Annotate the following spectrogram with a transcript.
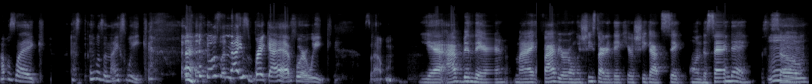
I was like, it was a nice week. it was a nice break I had for a week. So yeah, I've been there. My five year old, when she started daycare, she got sick on the same day. So, mm.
